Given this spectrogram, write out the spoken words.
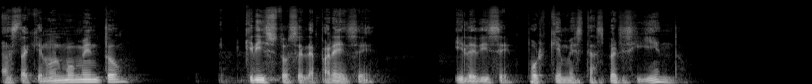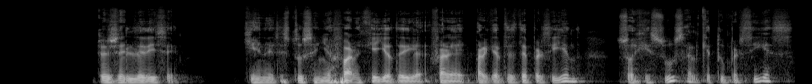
Hasta que en un momento Cristo se le aparece y le dice, ¿por qué me estás persiguiendo? Entonces él le dice, ¿quién eres tú, Señor, para que yo te diga, para, para que te esté persiguiendo? Soy Jesús al que tú persigues.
